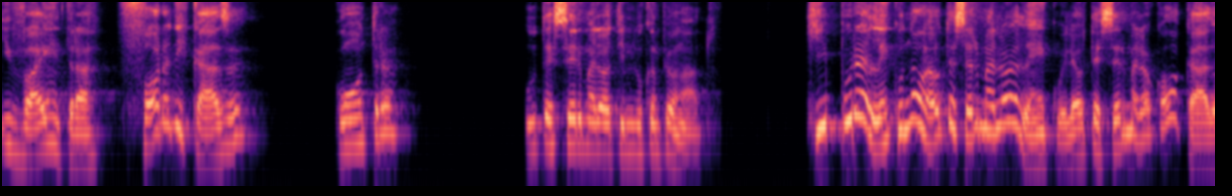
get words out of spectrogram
e vai entrar fora de casa contra o terceiro melhor time do campeonato que por elenco não é o terceiro melhor elenco, ele é o terceiro melhor colocado.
